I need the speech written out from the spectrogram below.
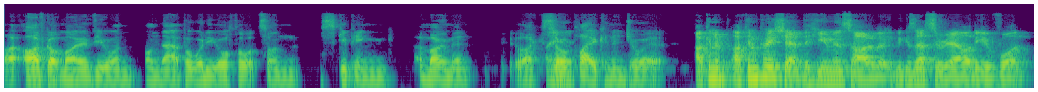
I, I've got my own view on on that, but what are your thoughts on skipping a moment, like so Yeah. a player can enjoy it? I can I can appreciate the human side of it because that's the reality of what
